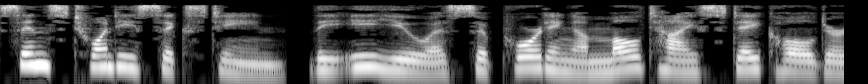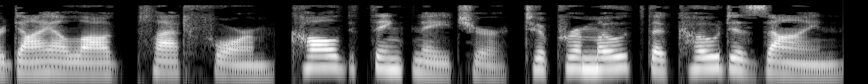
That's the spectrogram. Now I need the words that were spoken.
Since 2016, the EU is supporting a multi-stakeholder dialogue platform called ThinkNature to promote the co-design,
